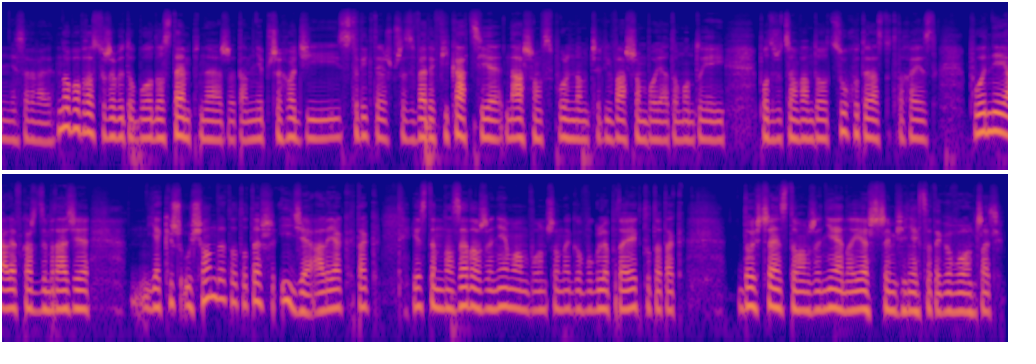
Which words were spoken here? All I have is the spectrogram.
nie serwery. No po prostu, żeby to było dostępne, że tam nie przechodzi stricte już przez weryfikację naszą wspólną, czyli waszą, bo ja to montuję i podrzucam wam do odsłuchu. Teraz to trochę jest płynniej, ale w każdym razie jak już usiądę, to to też idzie, ale jak tak jestem na zero, że nie mam włączonego w ogóle projektu, to tak dość często mam, że nie, no jeszcze mi się nie chce tego włączać.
